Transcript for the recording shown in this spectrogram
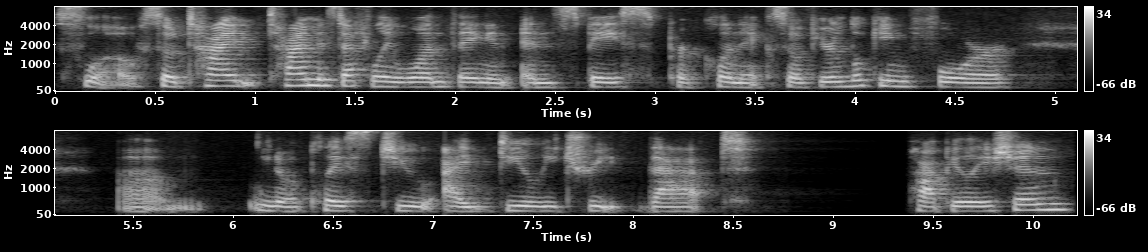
slow. So time time is definitely one thing and, and space per clinic. So if you're looking for um, you know a place to ideally treat that population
